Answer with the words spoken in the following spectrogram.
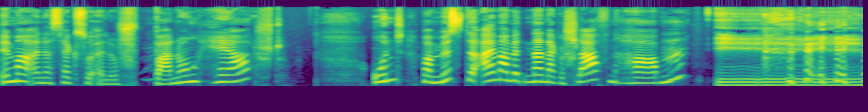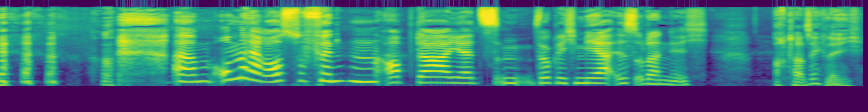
immer eine sexuelle Spannung herrscht. Und man müsste einmal miteinander geschlafen haben, Eh. ähm, um herauszufinden, ob da jetzt wirklich mehr ist oder nicht. Ach, tatsächlich.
